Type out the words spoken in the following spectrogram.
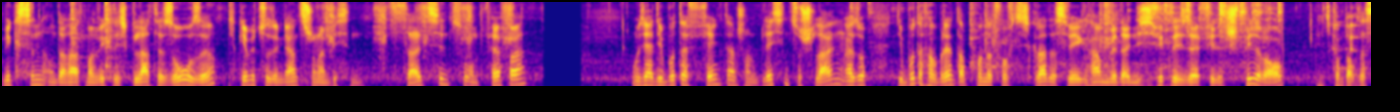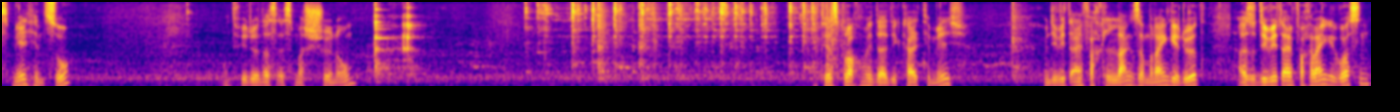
mixen und dann hat man wirklich glatte Soße. Ich gebe zu dem Ganzen schon ein bisschen Salz hinzu und Pfeffer. Und ja, die Butter fängt dann schon ein bisschen zu schlagen. Also die Butter verbrennt ab 150 Grad, deswegen haben wir da nicht wirklich sehr viel Spielraum. Jetzt kommt auch das Mehl hinzu. Und wir rühren das erstmal schön um. Und jetzt brauchen wir da die kalte Milch. Und die wird einfach langsam reingerührt. Also die wird einfach reingegossen,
